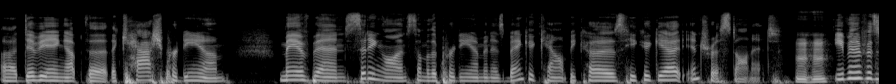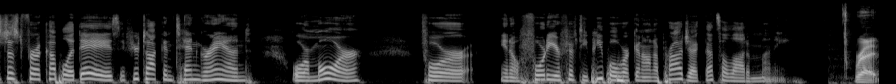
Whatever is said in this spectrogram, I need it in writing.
uh, divvying up the the cash per diem may have been sitting on some of the per diem in his bank account because he could get interest on it. Mm-hmm. Even if it's just for a couple of days, if you're talking 10 grand or more for, you know, 40 or 50 people working on a project, that's a lot of money. Right.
